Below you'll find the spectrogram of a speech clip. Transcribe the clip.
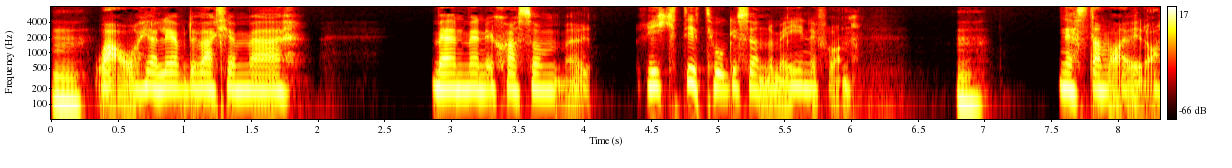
Mm. wow, jag levde verkligen med, med en människa som riktigt tog sönder mig inifrån. Mm. Nästan varje dag.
